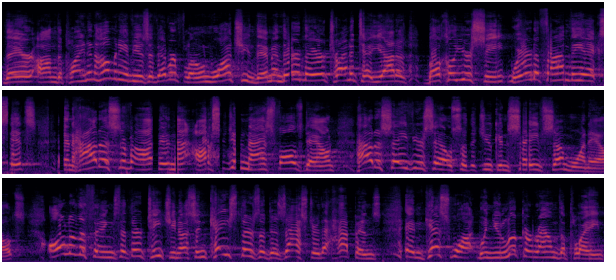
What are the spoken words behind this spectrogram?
there on the plane. And how many of you have ever flown watching them and they're there trying to tell you how to buckle your seat, where to find the exits, and how to survive and that oxygen mask falls down, how to save yourself so that you can save someone else. All of the things that they're teaching us in case there's a disaster that happens. And guess what? When you look around the plane,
